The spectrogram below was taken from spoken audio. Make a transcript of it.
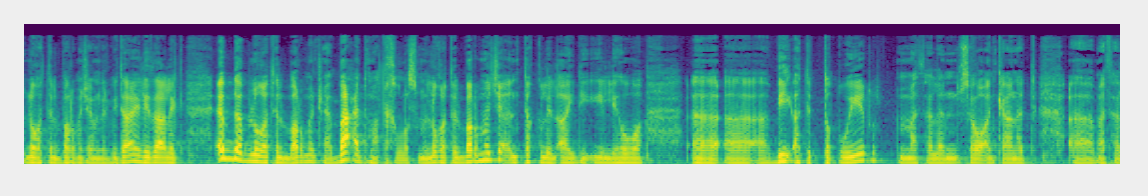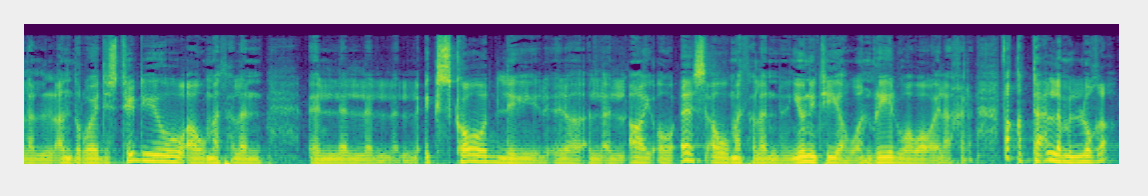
لغة البرمجة من البداية. لذلك ابدأ بلغة البرمجة. بعد ما تخلص من لغة البرمجة انتقل لل IDE اللي هو آه، آه، بيئة التطوير. مثلا سواء كانت آه، مثلا ال Android Studio أو مثلا ال Xcode لل iOS أو مثلا Unity أو Unreal والى آخره. فقط تعلم اللغة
